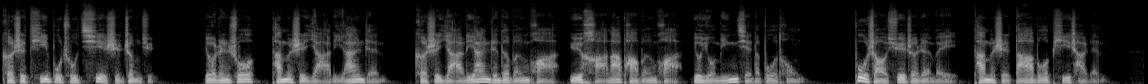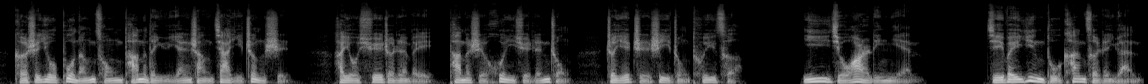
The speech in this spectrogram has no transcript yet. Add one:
可是提不出切实证据；有人说他们是雅利安人。可是雅利安人的文化与哈拉帕文化又有明显的不同。不少学者认为他们是达罗皮查人，可是又不能从他们的语言上加以证实。还有学者认为他们是混血人种，这也只是一种推测。一九二零年，几位印度勘测人员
